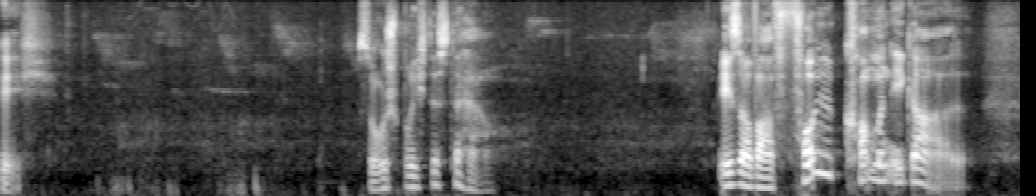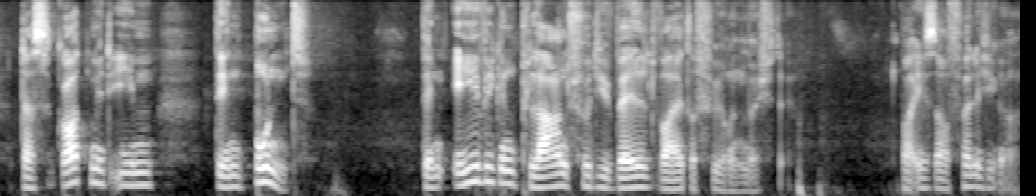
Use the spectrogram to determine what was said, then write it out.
ich. So spricht es der Herr. Esau war vollkommen egal, dass Gott mit ihm den Bund den ewigen Plan für die Welt weiterführen möchte. War Esau völlig egal.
